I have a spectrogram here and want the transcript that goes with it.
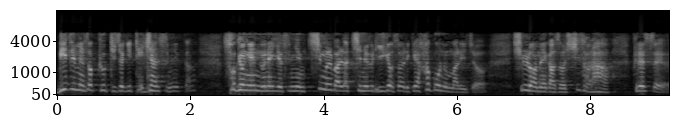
믿음에서 그 기적이 되지 않습니까? 소경의 눈에 예수님 침을 발라 진흙을 이겨서 이렇게 하고는 말이죠. 실로암에 가서 씻어라. 그랬어요.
